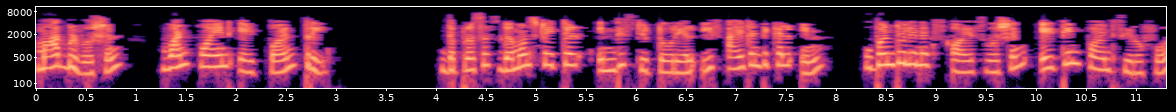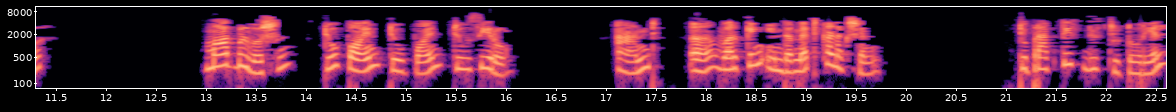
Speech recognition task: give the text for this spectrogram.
Marble version 1.8.3. The process demonstrated in this tutorial is identical in Ubuntu Linux OS version 18.04, Marble version 2.2.20 and a working internet connection. To practice this tutorial,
